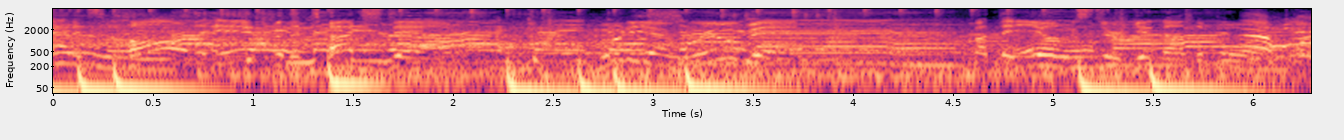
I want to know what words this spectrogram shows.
That is hauled in for the touchdown. Mudia Reuben. But the youngster getting on the board.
